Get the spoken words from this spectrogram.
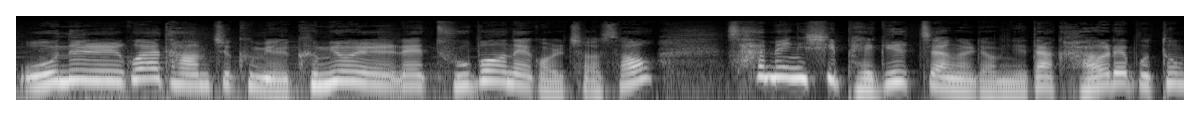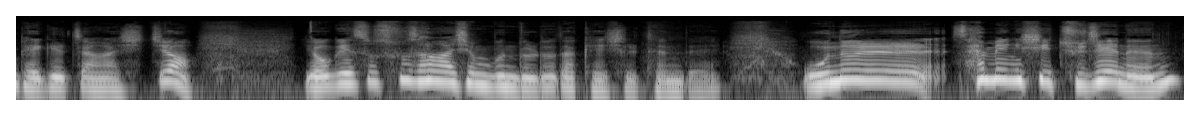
오늘과 다음 주 금요일, 금요일에 두 번에 걸쳐서 삼행시 100일장을 엽니다. 가을에 보통 100일장 하시죠? 여기서 수상하신 분들도 다 계실 텐데. 오늘 삼행시 주제는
